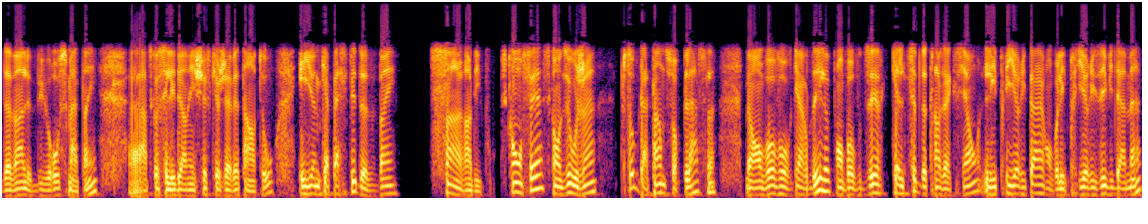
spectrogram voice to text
devant le bureau ce matin. Euh, en tout cas, c'est les derniers chiffres que j'avais tantôt. Et il y a une capacité de 20 sans rendez-vous. Ce qu'on fait, ce qu'on dit aux gens, plutôt que d'attendre sur place, là, ben, on va vous regarder, là, on va vous dire quel type de transaction. Les prioritaires, on va les prioriser évidemment.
